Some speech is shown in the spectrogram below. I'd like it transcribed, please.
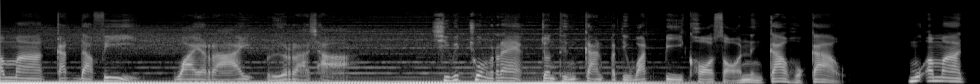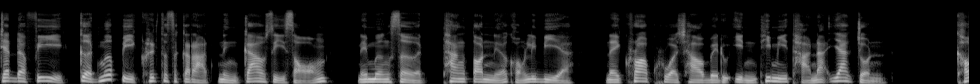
อัมากัดดาฟีวายร้ายหรือราชา ชีวิตช่วงแรกจนถึงการปฏิวัติปีคศ 1969 มูอัมาร์กัดดาฟีเกิดเมื่อปีคริสตศักราช 1942 ในเมืองเซิร์ตทางตอนเหนือของลิเบีย ในครอบครัวชาวเบดูอินที่มีฐานะยากจน เขา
